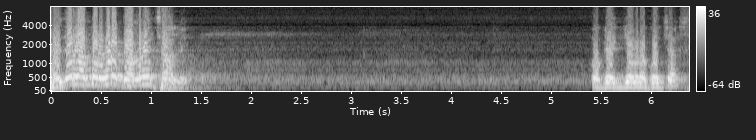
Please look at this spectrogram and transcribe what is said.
ప్రజలందరూ కూడా గమనించాలి. ఒక ఇంకేమైనా క్వశ్చన్స్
